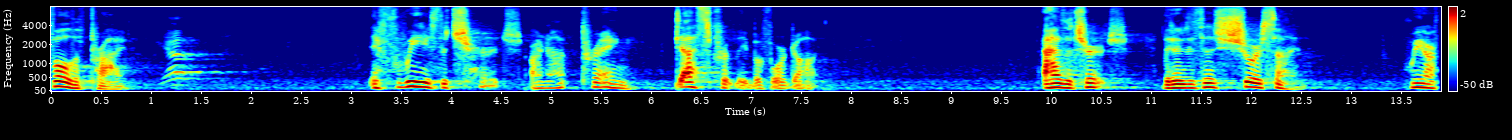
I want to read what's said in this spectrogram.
full of pride if we as the church are not praying desperately before God as a church, then it is a sure sign we are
